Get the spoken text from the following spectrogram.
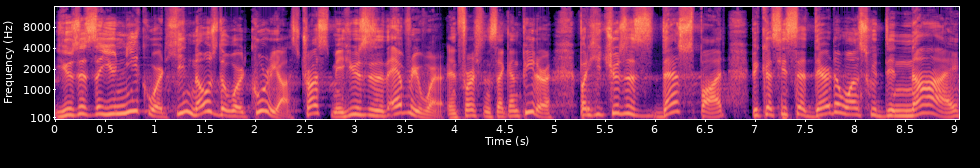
uses a unique word. He knows the word kurios. Trust me, he uses it everywhere in first and second Peter. But he chooses despot because he said they're the ones who deny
